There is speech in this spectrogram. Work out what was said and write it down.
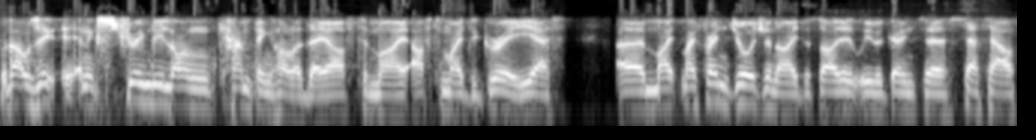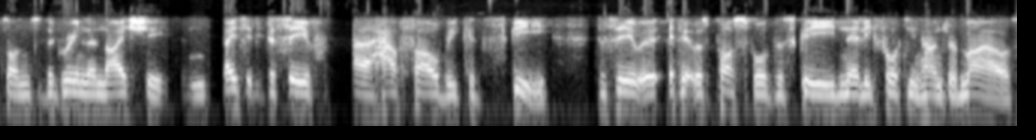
Well, that was an extremely long camping holiday after my after my degree. Yes, uh, my, my friend George and I decided we were going to set out onto the Greenland ice sheet and basically to see if, uh, how far we could ski, to see if it was possible to ski nearly 1,400 miles.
